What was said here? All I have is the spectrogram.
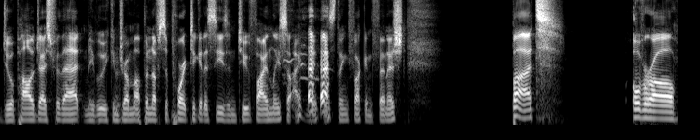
Do apologize for that. Maybe we can drum up enough support to get a season two finally, so I can get this thing fucking finished. But overall,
